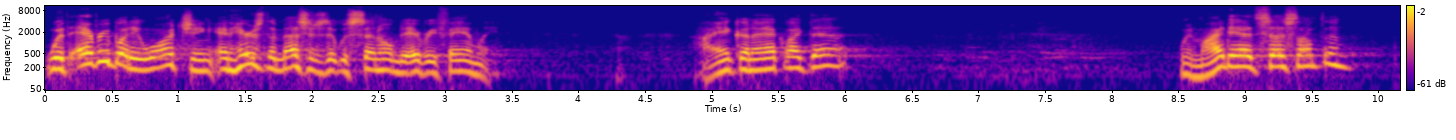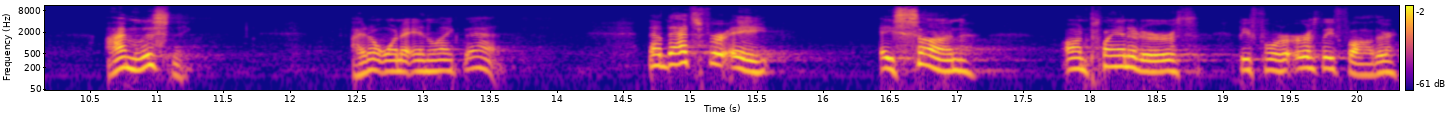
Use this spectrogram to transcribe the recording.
with everybody watching. And here's the message that was sent home to every family I ain't going to act like that. When my dad says something, I'm listening. I don't want to end like that. Now, that's for a, a son on planet Earth before an earthly father.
